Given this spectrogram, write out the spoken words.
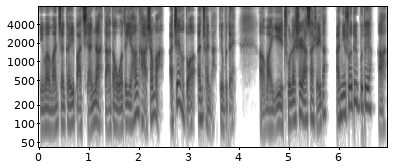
你们完全可以把钱呢打到我的银行卡上嘛，啊，这样多安全呢，对不对？啊，万一出了事啊，算谁的？啊，你说对不对呀？啊，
